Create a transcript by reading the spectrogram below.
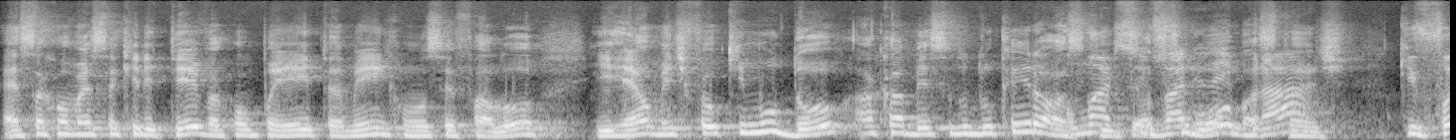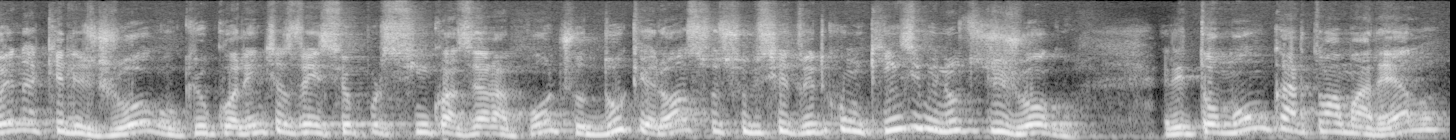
Essa conversa que ele teve, acompanhei também, como você falou, e realmente foi o que mudou a cabeça do Duqueiroz. O Marcio, que vale lembrar bastante. que foi naquele jogo que o Corinthians venceu por 5 a 0 a Ponte, o Duqueiroz foi substituído com 15 minutos de jogo. Ele tomou um cartão amarelo,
